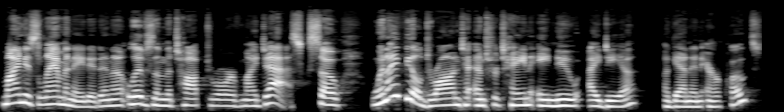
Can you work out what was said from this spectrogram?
Mine is laminated and it lives in the top drawer of my desk. So when I feel drawn to entertain a new idea, again in air quotes,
